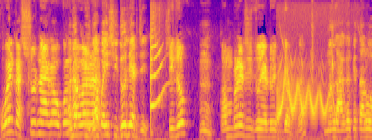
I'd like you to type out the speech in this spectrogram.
કોઈ કશું ના કહું કોઈ ખબર પછી સીધો છે હેઠજે. સીધો? કમ્પ્લેટ કમ્પ્લીટ સીધો એડો એકદમ મને લાગે કે તારું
